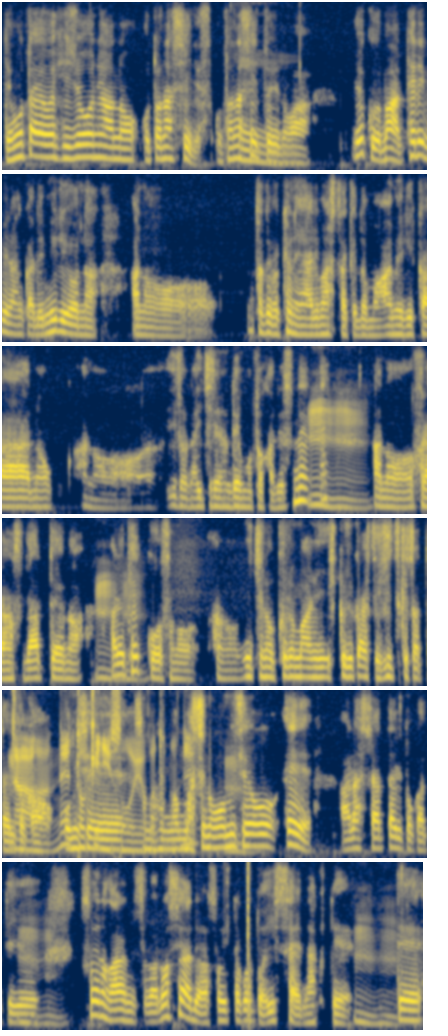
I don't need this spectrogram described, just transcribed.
デモ隊は非常にあのおとなしいです。おとなしいというのは、よくまあテレビなんかで見るような、あの例えば去年ありましたけども、アメリカのあの、いろんな一連のデモとかですね、うんうん、あの、フランスであったような、うんうん、あれ結構その、あの、道の車にひっくり返して火つけちゃったりとか、ね、お店、ううね、その辺の街のお店を、うん、ええ、荒らしちゃったりとかっていう、うんうん、そういうのがあるんですが、ロシアではそういったことは一切なくて、うんうん、で、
